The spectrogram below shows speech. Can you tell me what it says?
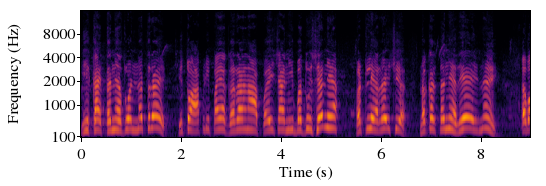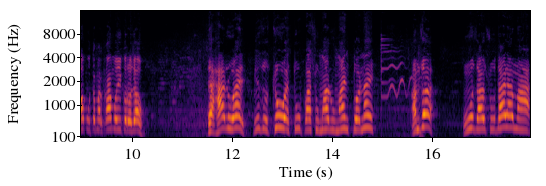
ઈ કાંઈ તને જોઈ નથી રે ઈ તો આપણી પાસે ઘરાણા પૈસા ને બધું છે ને એટલે રહી છે. નકર તને રે નહીં. એ બાપુ તમારે કામ હોય ઈ કરો જાઓ. એ સારું હાલ બીજું શું હોય તું પાછું મારું માનતો નહીં. સમજો? હું જાઉં છું દાડામાં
